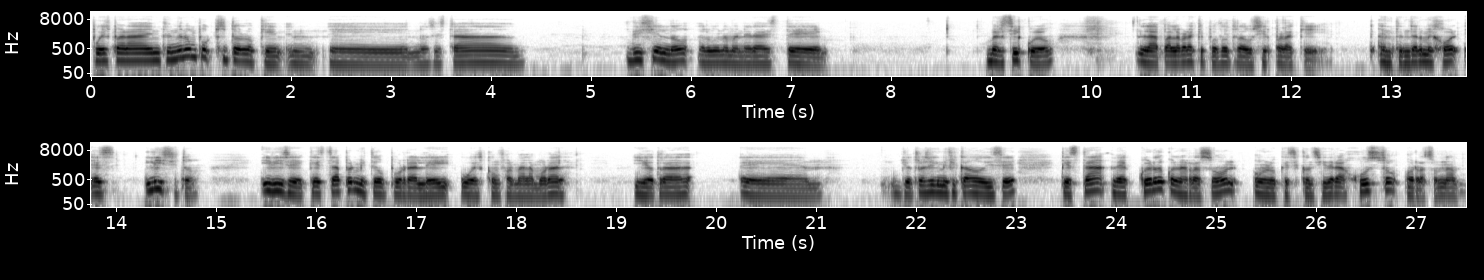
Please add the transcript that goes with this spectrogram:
Pues para entender un poquito lo que eh, nos está diciendo de alguna manera este versículo, la palabra que puedo traducir para que entender mejor es lícito y dice que está permitido por la ley o es conforme a la moral. Y otra em, y otro significado dice que está de acuerdo con la razón o lo que se considera justo o razonable.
